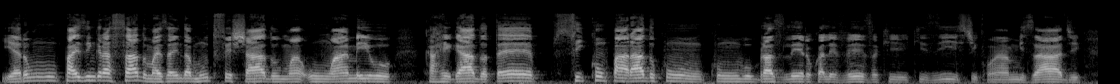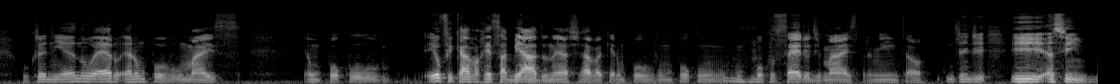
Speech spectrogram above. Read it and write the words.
E era um país engraçado, mas ainda muito fechado, uma, um ar meio carregado, até se comparado com, com o brasileiro, com a leveza que, que existe, com a amizade. O ucraniano era, era um povo mais. É um pouco. Eu ficava ressabiado, né? Achava que era um povo um pouco, um, uhum. um pouco sério demais para mim e tal. Entendi. E, assim,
